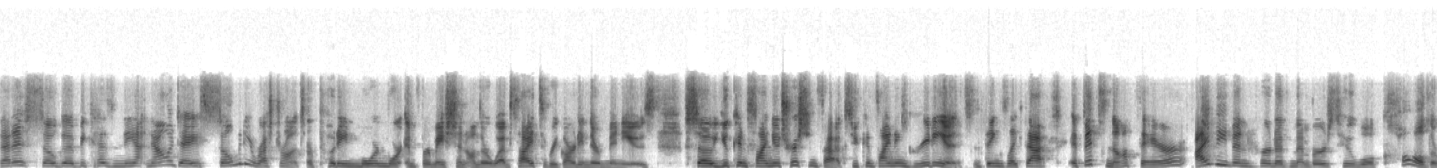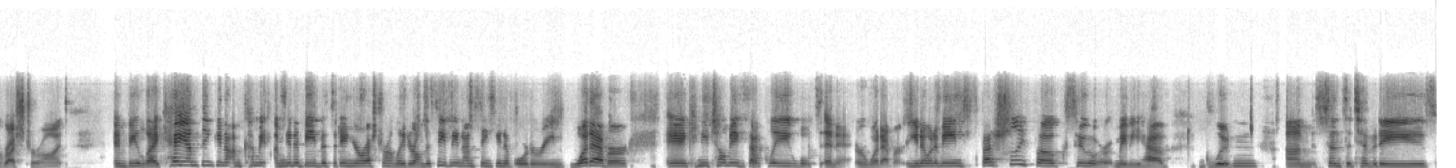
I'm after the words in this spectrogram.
That is so good because nowadays, so many restaurants are putting more and more information on their websites regarding their menus. So you can find nutrition facts, you can find ingredients and things like that. If it's not there, I've even heard of members who will call the restaurant and be like, hey, I'm thinking I'm coming, I'm going to be visiting your restaurant later on this evening. I'm thinking of ordering whatever. And can you tell me exactly what's in it or whatever? You know what I mean? Especially folks who are maybe have gluten um, sensitivities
